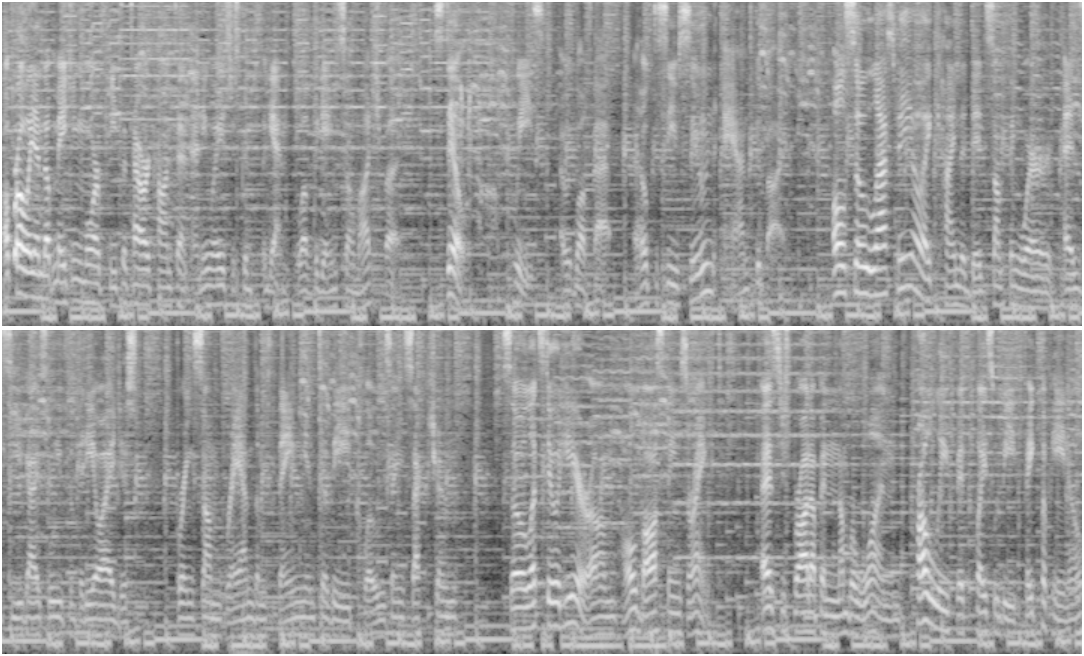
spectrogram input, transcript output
I'll probably end up making more Pizza Tower content anyways, just because, again, love the game so much, but still, please, I would love that. I hope to see you soon, and goodbye. Also, last video I kinda did something where, as you guys leave the video, I just bring some random thing into the closing section so let's do it here. Um, all boss themes ranked. As just brought up in number one, probably fifth place would be Fake Peppino.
